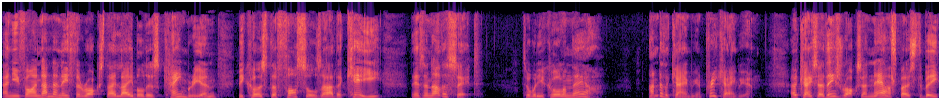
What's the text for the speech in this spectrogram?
and you find underneath the rocks they labelled as Cambrian because the fossils are the key. There's another set. So, what do you call them now? Under the Cambrian, Precambrian. Okay, so these rocks are now supposed to be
